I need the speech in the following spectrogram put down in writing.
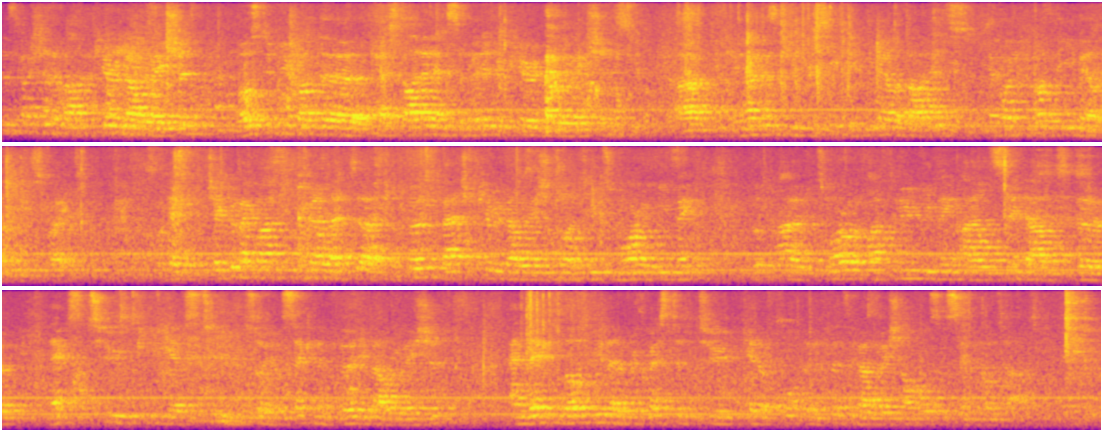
discussion about peer evaluation. Most of you got the, have started and submitted your peer evaluations. Uh, if you haven't, you've received the email about it. Everyone got the email at least, right? Okay, check your McMaster email. That uh, the first batch of peer evaluations are due tomorrow evening. Uh, tomorrow afternoon, evening, I'll send out the next two PDFs to you, so your second and third evaluation. And then for those of you that have requested to get a fourth and a fifth evaluation, I'll also send those out.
